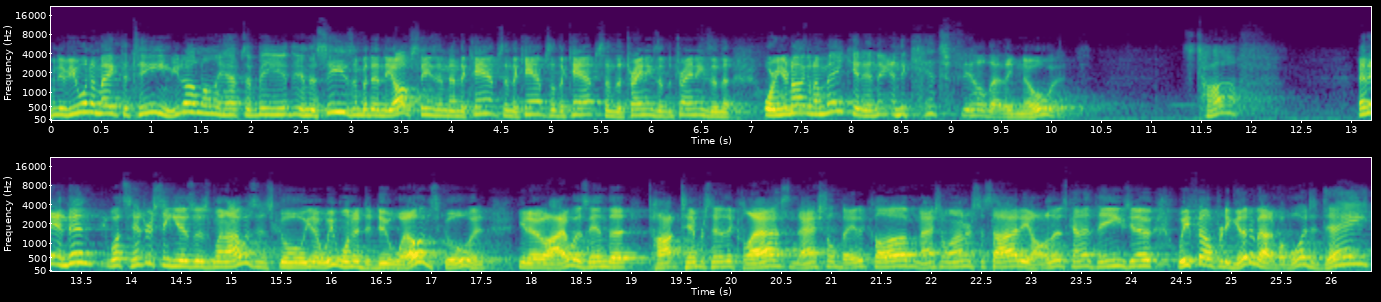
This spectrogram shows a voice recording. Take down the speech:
mean, if you want to make the team, you don't only have to be in the season, but in the off season and the camps and the camps of the camps and the trainings of the trainings and the, or you're not going to make it. And and the kids feel that they know it. It's tough. And, and then what's interesting is, is when I was in school, you know, we wanted to do well in school. And, you know, I was in the top 10% of the class, National Beta Club, National Honor Society, all those kind of things. You know, we felt pretty good about it. But boy, today,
